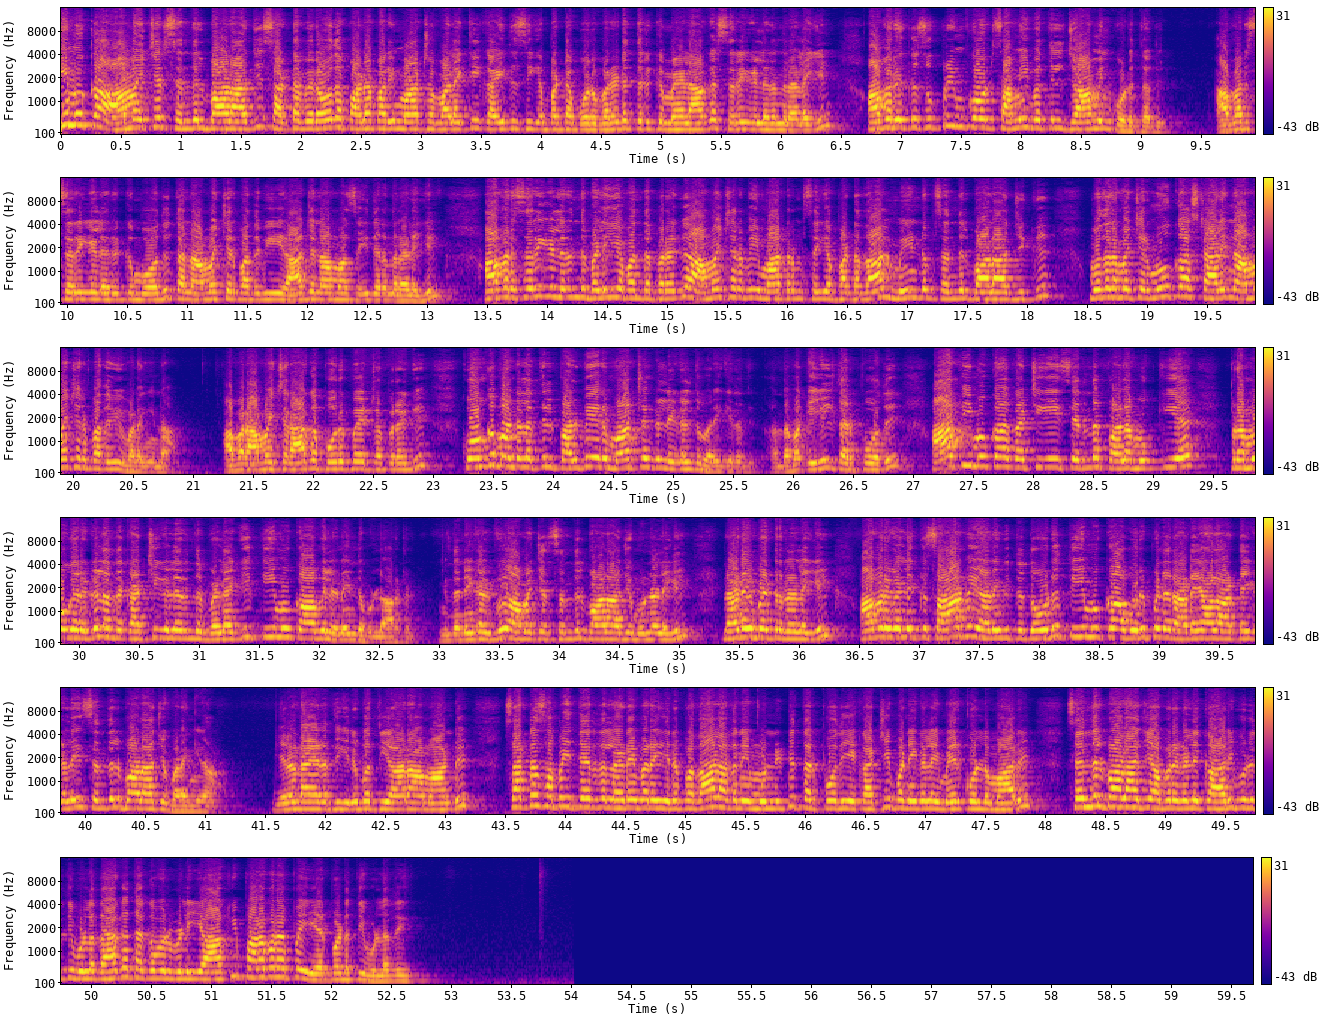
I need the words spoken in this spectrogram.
திமுக அமைச்சர் செந்தில் பாலாஜி சட்டவிரோத பண பரிமாற்ற வழக்கில் கைது செய்யப்பட்ட ஒரு வருடத்திற்கு மேலாக சிறையில் இருந்த நிலையில் அவருக்கு சுப்ரீம் கோர்ட் சமீபத்தில் ஜாமீன் கொடுத்தது. அவர் சிறையில் இருக்கும்போது தன் அமைச்சர் பதவியை ராஜினாமா செய்திருந்த நிலையில் அவர் சிறையில் இருந்து வெளியே வந்த பிறகு அமைச்சரவை மாற்றம் செய்யப்பட்டதால் மீண்டும் செந்தில் பாலாஜிக்கு முதலமைச்சர் மு க ஸ்டாலின் அமைச்சர் பதவி வழங்கினார். அவர் அமைச்சராக பொறுப்பேற்ற பிறகு கொங்கு மண்டலத்தில் பல்வேறு மாற்றங்கள் நிகழ்ந்து வருகிறது. அந்த வகையில் தற்போது அதிமுக கட்சியை சேர்ந்த பல முக்கிய பிரமுகர்கள் அந்த கட்சியிலிருந்து விலகி திமுகவில் இணைந்துள்ளார்கள். இந்த நிகழ்வு அமைச்சர் செந்தில் பாலாஜி முன்னிலையில் நடைபெற்ற நிலையில் அவர்களுக்கு சார்பை அணிவித்ததோடு திமுக உறுப்பினர் அடையாள அட்டைகளை செந்தில் பாலாஜி வழங்கினார். இரண்டாயிரத்தி இருபத்தி ஆறாம் ஆண்டு சட்டசபை தேர்தல் நடைபெற இருப்பதால் அதனை முன்னிட்டு தற்போதைய கட்சி பணிகளை மேற்கொள்ளுமாறு செந்தில் பாலாஜி அவர்களுக்கு அறிவுறுத்தி உள்ளதாக தகவல் வெளியாகி பரபரப்பை ஏற்படுத்தி உள்ளது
